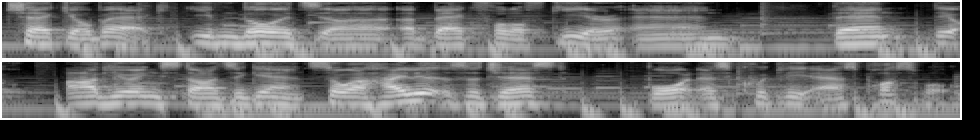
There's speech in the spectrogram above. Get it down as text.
check your bag, even though it's a, a bag full of gear, and then the arguing starts again. So I highly suggest board as quickly as possible.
